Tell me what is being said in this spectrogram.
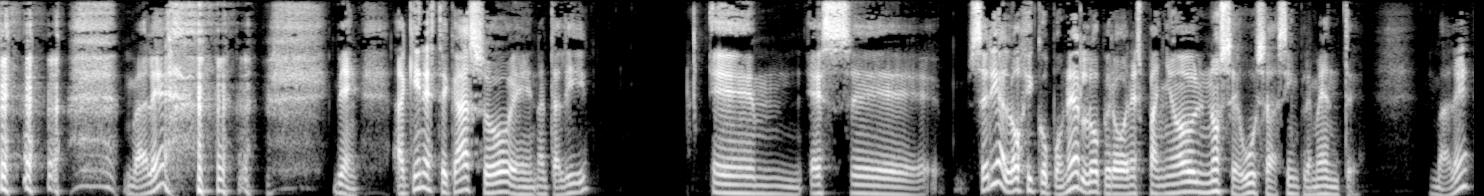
¿Vale? bien, aquí en este caso, en Natalie, Em, es, eh, sería lógico ponerlo, pero en español no se usa simplemente. ¿Vale?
